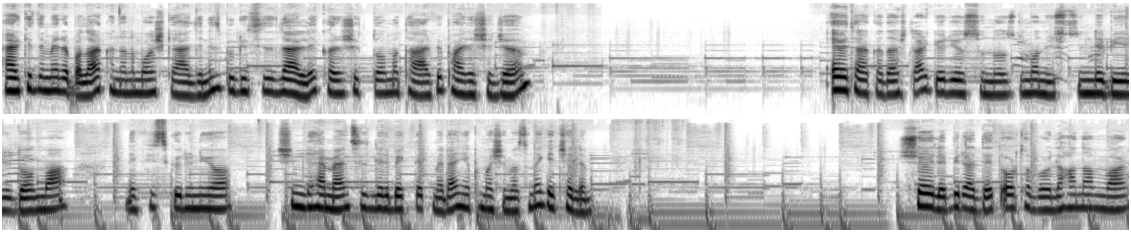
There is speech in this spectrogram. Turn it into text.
Herkese merhabalar, kanalıma hoş geldiniz. Bugün sizlerle karışık dolma tarifi paylaşacağım. Evet arkadaşlar görüyorsunuz duman üstünde bir dolma nefis görünüyor. Şimdi hemen sizleri bekletmeden yapım aşamasına geçelim. Şöyle bir adet orta boy lahanam var.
